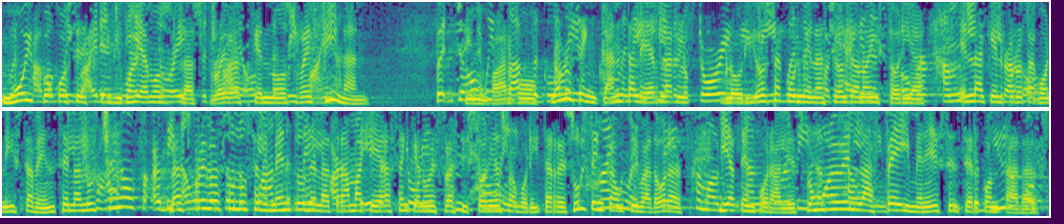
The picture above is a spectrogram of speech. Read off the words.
muy pocos escribiríamos las pruebas que nos refinan. Sin embargo, ¿no nos encanta leer la gloriosa culminación de una historia en la que el protagonista vence la lucha? Las pruebas son los elementos de la trama que hacen que nuestras historias favoritas resulten cautivadoras y atemporales, promueven la fe y merecen ser contadas.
